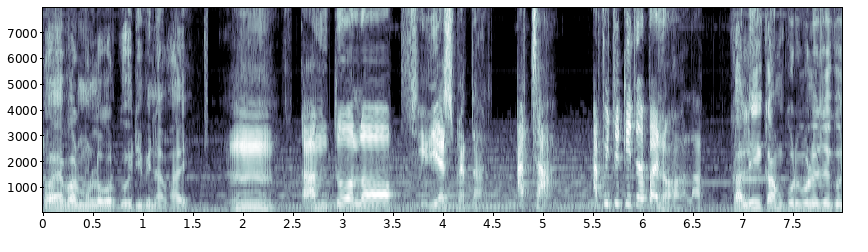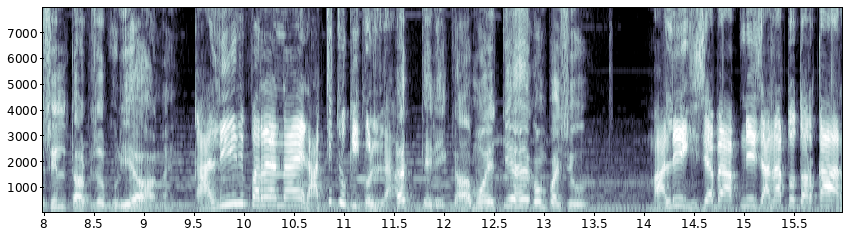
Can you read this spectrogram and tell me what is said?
তই এবাৰ মোৰ লগত গৈ দিবি না ভাই? কামটো অলপ চিৰিয়াছ মেটাৰ আচ্ছা আপিটো কেতিয়াৰ পৰাই নহালাক কালি কাম কৰিবলৈ যে গৈছিল তাৰপিছত ঘূৰিয়ে অহা নাই। কালিৰ পৰা নাই ৰাতিটো কি কৰিলা? তেৰিকা মই এতিয়াহে গম পাইছো। মালিক হিচাপে আপুনি জানাটো দৰকাৰ।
